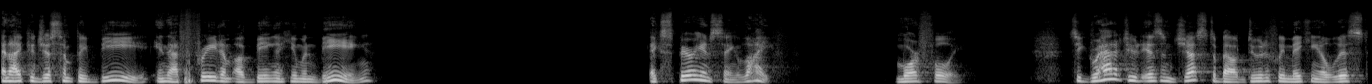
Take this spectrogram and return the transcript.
And I could just simply be in that freedom of being a human being, experiencing life more fully. See, gratitude isn't just about dutifully making a list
